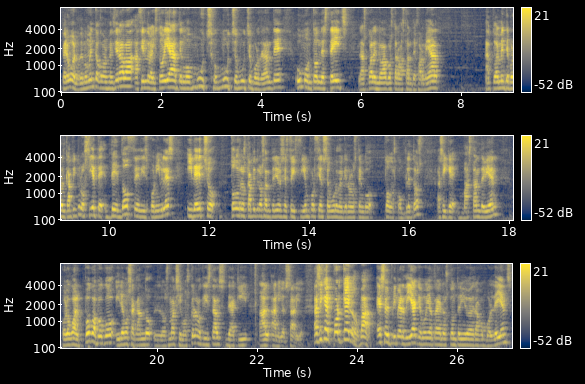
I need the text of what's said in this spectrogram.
Pero bueno, de momento, como os mencionaba, haciendo la historia, tengo mucho, mucho, mucho por delante, un montón de stage, las cuales me va a costar bastante farmear, actualmente por el capítulo 7 de 12 disponibles y de hecho todos los capítulos anteriores estoy 100% seguro de que no los tengo todos completos, así que bastante bien. Con lo cual, poco a poco iremos sacando los máximos Chrono Crystals de aquí al aniversario. Así que, ¿por qué no? Va, es el primer día que voy a traeros contenido de Dragon Ball Legends.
